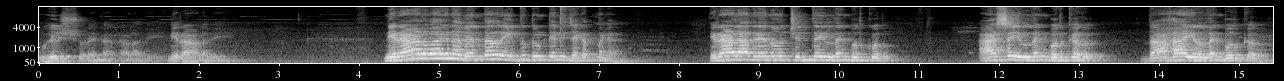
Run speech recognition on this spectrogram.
ಗುಹೇಶ್ವರ ನಿರಾಳವೇ ನಿರಾಳವೇ. ನಿರಾಳವಾಗಿ ನಾವೆಂದಾದ್ರೆ ಇದ್ದದ್ದುಂಟೇನಿ ಜಗತ್ನಾಗ. ನಿರಾಳ ಆದ್ರೇನು ಚಿಂತೆ ಇಲ್ದಂಗೆ ಬದುಕೋದು. ಆಸೆ ಇಲ್ದಂಗೆ ಬದುಕೋದು. ದಾಹ ಇಲ್ದಂಗೆ ಬದುಕೋದು.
